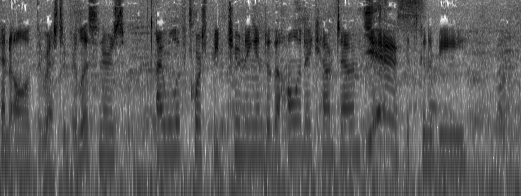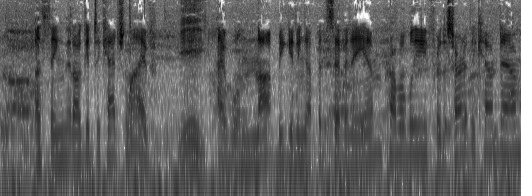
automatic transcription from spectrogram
and all of the rest of your listeners. I will, of course, be tuning into the holiday countdown. Yes! It's going to be a thing that I'll get to catch live. Yeah. I will not be getting up at 7 a.m. probably for the start of the countdown,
